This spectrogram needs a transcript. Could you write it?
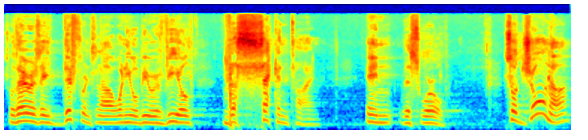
So there is a difference now when he will be revealed the second time in this world. So Jonah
